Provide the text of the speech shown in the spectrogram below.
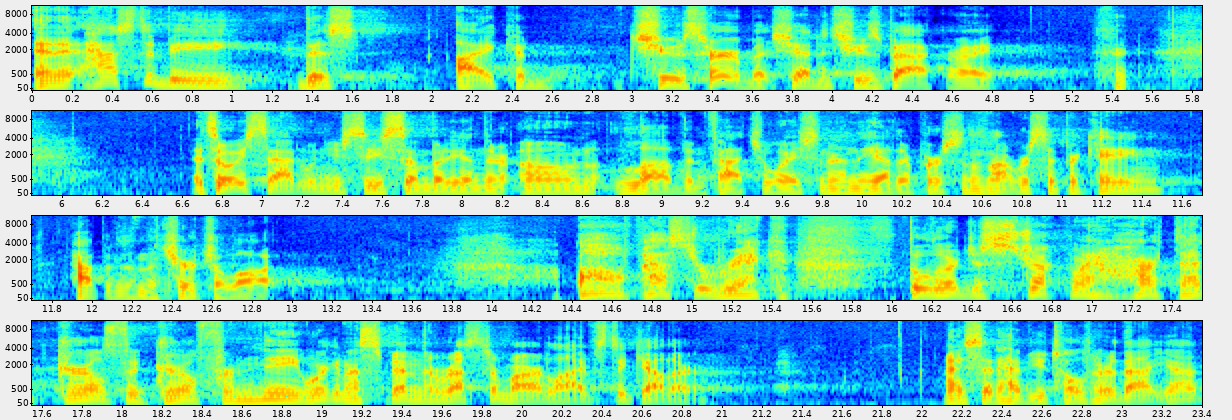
And it has to be this I could choose her, but she had to choose back, right? it's always sad when you see somebody in their own love infatuation and the other person's not reciprocating. Happens in the church a lot. Oh, Pastor Rick, the Lord just struck my heart. That girl's the girl for me. We're going to spend the rest of our lives together. And I said, Have you told her that yet?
